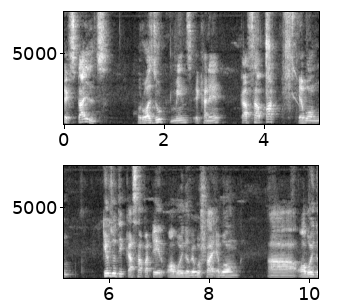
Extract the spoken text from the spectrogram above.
textiles raw jute means এখানে কাঁচা পাট এবং কেউ যদি কাঁচা পাটের অবৈধ ব্যবসায় এবং অবৈধ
